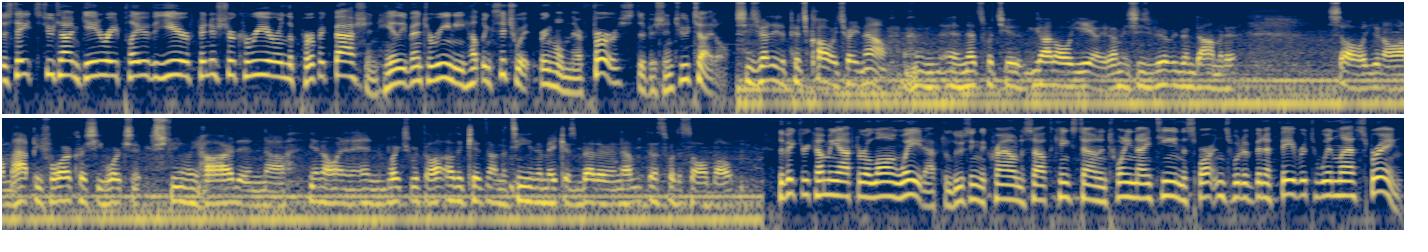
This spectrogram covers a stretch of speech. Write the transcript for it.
The state's two-time Gatorade Player of the Year finished her career in the perfect fashion. Haley Venturini helping Scituate bring home their first Division II title. She's ready to pitch college right now, and, and that's what you got all year. I mean, she's really been dominant. So, you know, I'm happy for her because she works extremely hard and, uh, you know, and, and, works with the other kids on the team to make us better, and that, that's what it's all about. The victory coming after a long wait. After losing the crown to South Kingstown in 2019, the Spartans would have been a favorite to win last spring,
